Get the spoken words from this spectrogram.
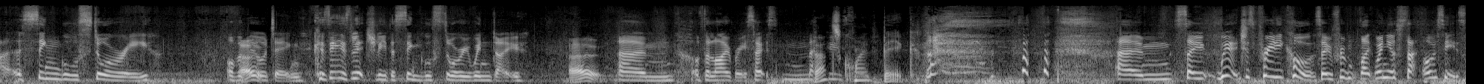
a single story of a Oh. building because it is literally the single story window Oh, um, of the library. So it's that's quite big. um, so which is pretty cool. So from like when you're sat, obviously it's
